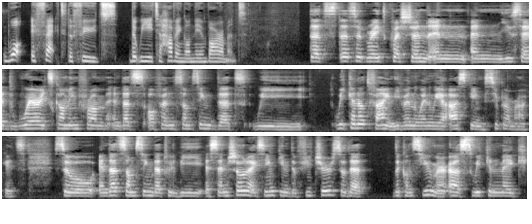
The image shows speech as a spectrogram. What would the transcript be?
what effect the foods that we eat are having on the environment that's that's a great question, and and you said where it's coming from, and that's often something that we we cannot find even when we are asking supermarkets. So, and that's something that will be essential, I think, in the future, so that the consumer, us, we can make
